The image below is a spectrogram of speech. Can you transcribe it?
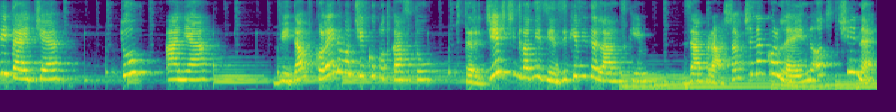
witajcie. Tu Ania. Witam w kolejnym odcinku podcastu 42 dni z językiem niderlandzkim. Zapraszam Cię na kolejny odcinek.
